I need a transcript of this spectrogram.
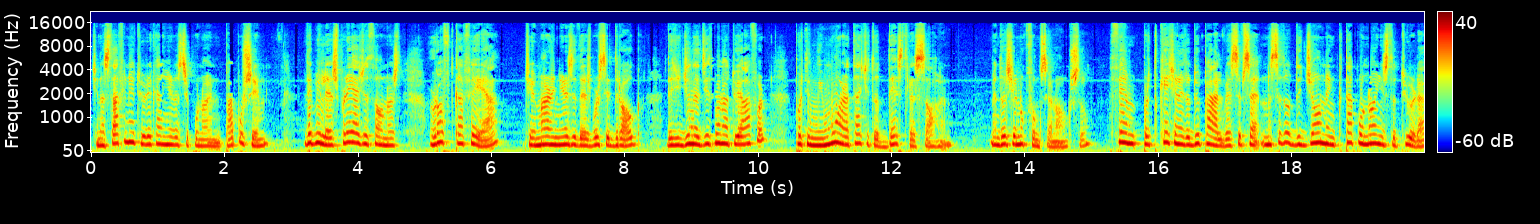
që në stafin e tyre ka njerëz që punojnë pa pushim, dhe bile shprehja që thonë është rroftë kafeja që e marrin njerëzit dhe është bërë si drogë dhe që gjendet gjithmonë aty afër për t'i ndihmuar ata që të destresohen. Mendoj që nuk funksionon kështu. Them për të keqen e të dy palëve, sepse nëse do të dëgjonin këta punonjës të tyre,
